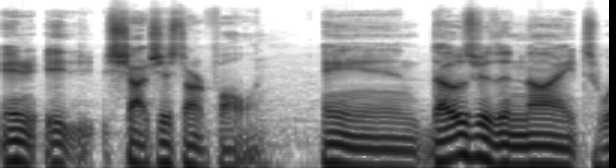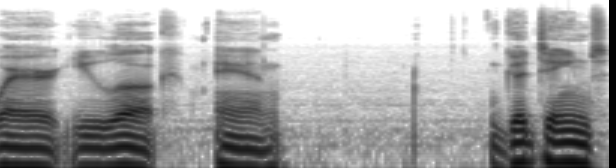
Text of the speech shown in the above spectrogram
it, it, shots just aren't falling, and those are the nights where you look and good teams.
